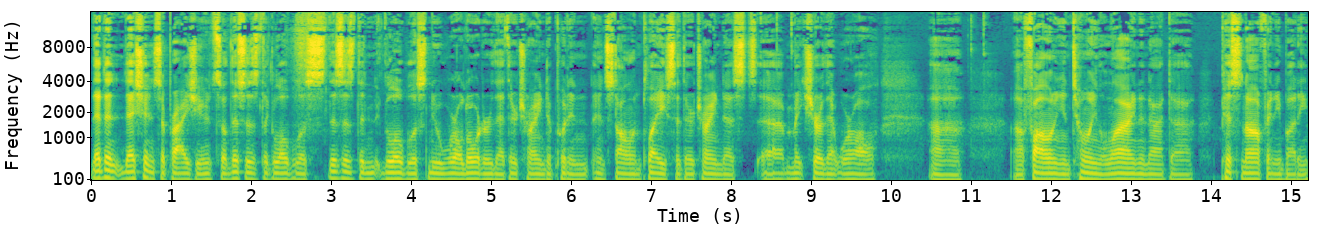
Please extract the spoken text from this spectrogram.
that didn't, that shouldn't surprise you. So this is the globalist this is the globalist new world order that they're trying to put in install in place. That they're trying to uh, make sure that we're all uh, uh, following and toeing the line and not uh, pissing off anybody.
